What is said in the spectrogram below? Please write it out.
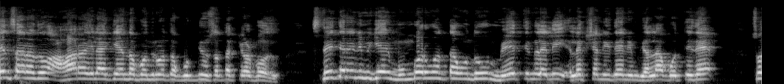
ಏನ್ ಸರ್ ಅದು ಆಹಾರ ಇಲಾಖೆಯಿಂದ ಬಂದಿರುವಂತ ಗುಡ್ ನ್ಯೂಸ್ ಅಂತ ಕೇಳ್ಬಹುದು ಸ್ನೇಹಿತರೆ, ನಿಮಗೆ ಮುಂಬರುವಂತ ಒಂದು ಮೇ ತಿಂಗಳಲ್ಲಿ ಎಲೆಕ್ಷನ್ ಇದೆ, ನಿಮ್ಗೆಲ್ಲ ಗೊತ್ತಿದೆ. ಸೊ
